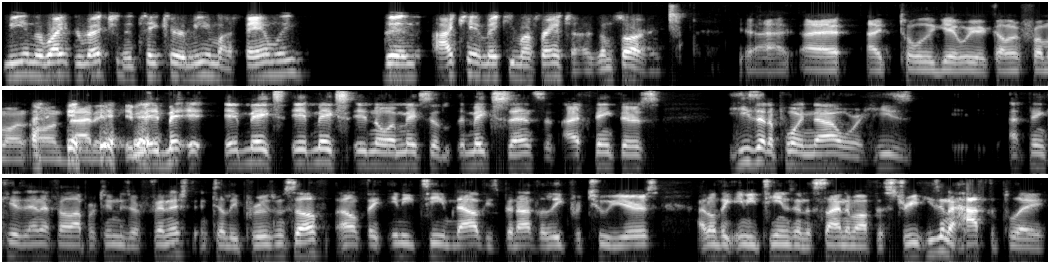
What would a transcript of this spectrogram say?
me in the right direction and take care of me and my family, then I can't make you my franchise. I'm sorry. Yeah, I, I, I totally get where you're coming from on, on that. It, it, it, it, it makes it makes you know it makes it, it makes sense. And I think there's he's at a point now where he's I think his NFL opportunities are finished until he proves himself. I don't think any team now he's been out of the league for two years. I don't think any team's going to sign him off the street. He's going to have to play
